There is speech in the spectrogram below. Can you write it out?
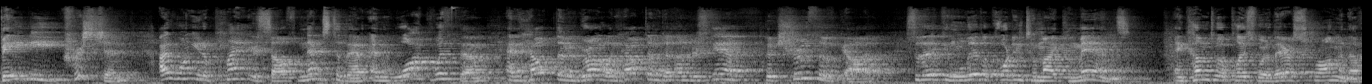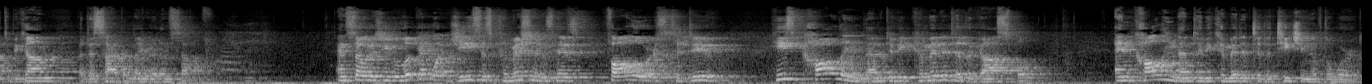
baby Christian. I want you to plant yourself next to them and walk with them and help them grow and help them to understand the truth of God so that they can live according to my commands and come to a place where they're strong enough to become a disciple maker themselves. And so, as you look at what Jesus commissions his followers to do, he's calling them to be committed to the gospel and calling them to be committed to the teaching of the word.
